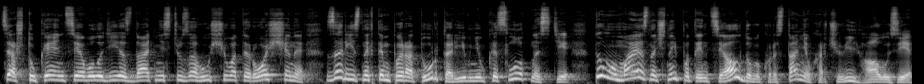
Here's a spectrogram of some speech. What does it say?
Ця штукенція володіє здатністю загущувати розчини за різних температур та рівнів кислотності, тому має значний потенціал до використання в харчовій галузі.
